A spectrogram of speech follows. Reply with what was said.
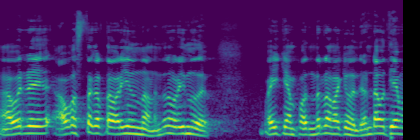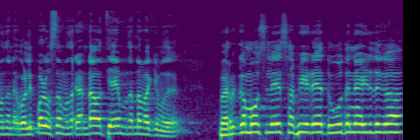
അവരുടെ അവസ്ഥ കർത്താവ് അറിയുന്നതാണ് എന്താണ് പറയുന്നത്? വായിക്കാം പന്ത്രണ്ടാം വാക്യം മുതൽ രണ്ടാം അധ്യായം പന്ത്രണ്ട് വെളിപ്പാട് പുസ്തകം രണ്ടാം അധ്യായം പന്ത്രണ്ടാം വാക്യം മുതൽ. പെർഗമോസിലെ സഭയുടെ ദൂതനെ എഴുതുക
